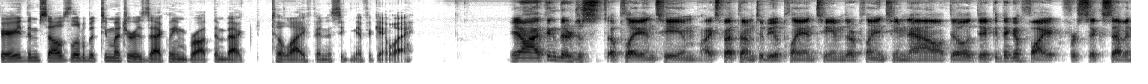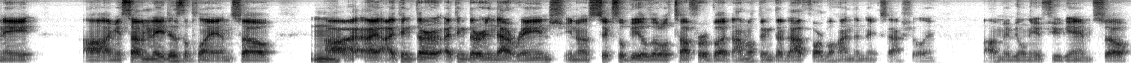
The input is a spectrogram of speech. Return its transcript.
buried themselves a little bit too much, or has Zach LaVine brought them back to life in a significant way? You know, I think they're just a play-in team. I expect them to be a play-in team. They're a play-in team now. They'll they, they can fight for six, seven, eight. Uh, I mean, seven and eight is the plan. So mm. uh, I, I think they're I think they're in that range. You know, six will be a little tougher, but I don't think they're that far behind the Knicks actually. Uh, maybe only a few games. So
